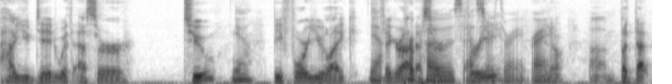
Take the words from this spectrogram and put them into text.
how you did with ESSER 2 Yeah. before you like Yeah. figure out Propose ESSER 3. ESSER 3, right. You know, um, but that,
